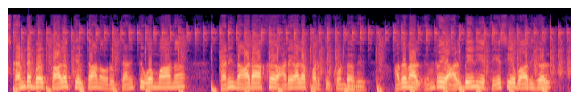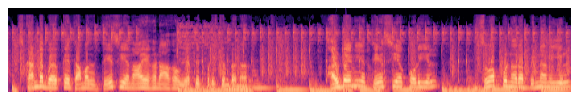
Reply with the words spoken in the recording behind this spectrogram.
ஸ்கண்டபர்க் காலத்தில் தான் ஒரு தனித்துவமான தனி நாடாக அடையாளப்படுத்தி கொண்டது. அதனால் இன்றைய அல்பேனிய தேசியவாதிகள் ஸ்கண்டபர்க்கை தமது தேசிய நாயகனாக உயர்த்தி பிடிக்கின்றனர். அல்பேனிய தேசிய கொடியில் சிவப்பு நிற பின்னணியில்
